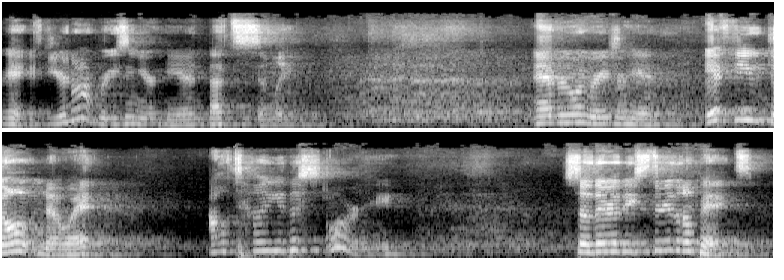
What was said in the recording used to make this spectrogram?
Okay, if you're not raising your hand, that's silly. Everyone raise your hand. If you don't know it, I'll tell you the story. So there are these three little pigs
